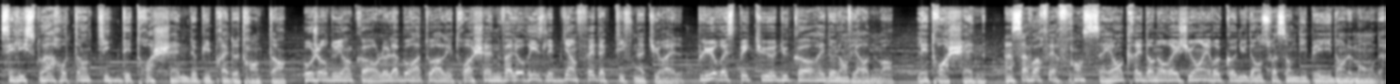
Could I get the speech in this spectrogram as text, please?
c'est l'histoire authentique des Trois Chênes depuis près de 30 ans. Aujourd'hui encore, le laboratoire Les Trois Chênes valorise les bienfaits d'actifs naturels, plus respectueux du corps et de l'environnement. Les Trois Chênes, un savoir-faire français ancré dans nos régions et reconnu dans 70 pays dans le monde.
